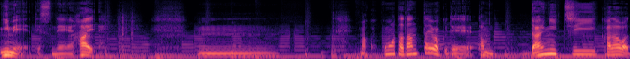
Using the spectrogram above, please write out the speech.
2名ですね。はい。うーん。まあ、ここも他団体枠で多分来日からは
